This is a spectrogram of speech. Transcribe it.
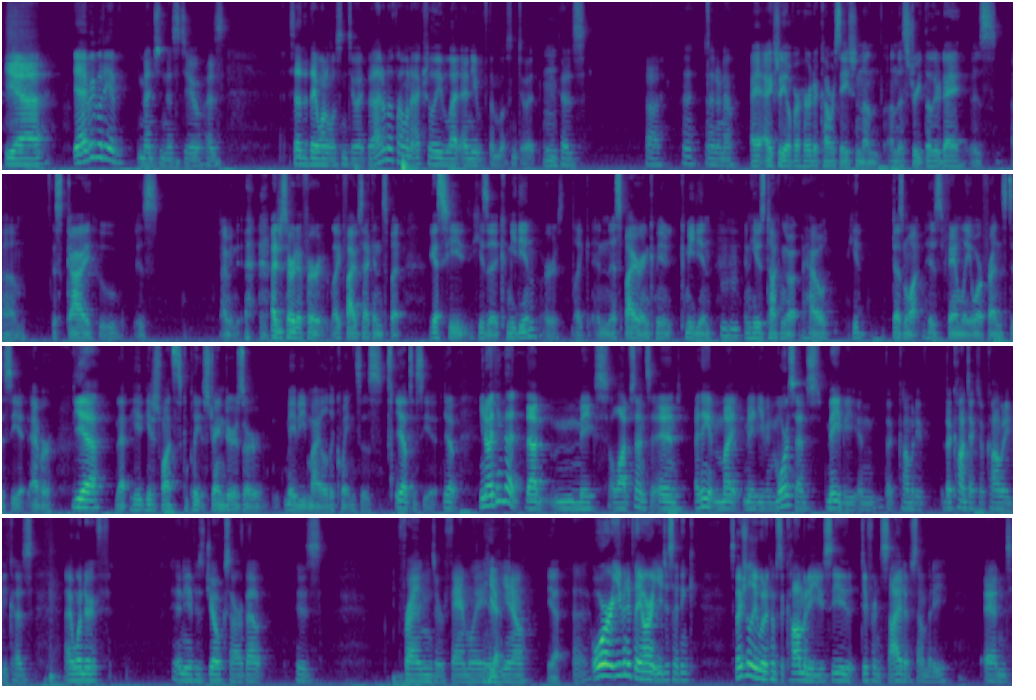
Yeah. Yeah, everybody I've mentioned this to has said that they want to listen to it, but I don't know if I want to actually let any of them listen to it Mm. because uh eh, I don't know. I actually overheard a conversation on on the street the other day. It was um, this guy who is, I mean, I just heard it for like five seconds, but I guess he he's a comedian or like an aspiring com- comedian, hmm and he was talking about how he doesn't want his family or friends to see it ever. Yeah. That he, he just wants complete strangers or maybe mild acquaintances Yep. to see it. Yep. You know, I think that that makes a lot of sense, and I think it might make even more sense, maybe, in the comedy, the context of comedy, because I wonder if any of his jokes are about his friends or family, or, Yeah. you know, Yeah. uh, or even if they aren't, you just I think, especially when it comes to comedy, you see a different side of somebody, and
